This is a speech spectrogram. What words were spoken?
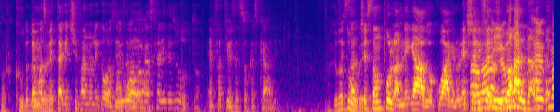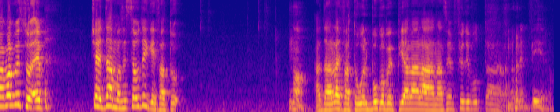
Porco Dobbiamo due. aspettare che ci fanno le cose, Ma le uova. cascati sotto. E infatti mi sono cascati. Ma da C'è sta, c'è sta un pollo annegato qua che non riesce Ah, a risalire, c'è un- guarda. eh, ma, ma questo è... Cioè, Damma, sei stato te che hai fatto... No, Ah, dai, là hai fatto quel buco per pia la lana, sei un figlio di puttana. non è vero.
